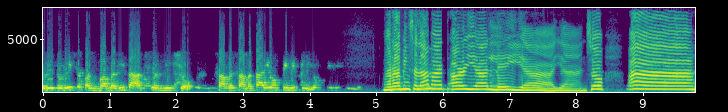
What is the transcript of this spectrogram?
Tuloy-tuloy sa pagbabalita at serbisyo. Sama-sama tayo, Pilipino. Maraming salamat, Arya Leia. Yan. So, ah...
